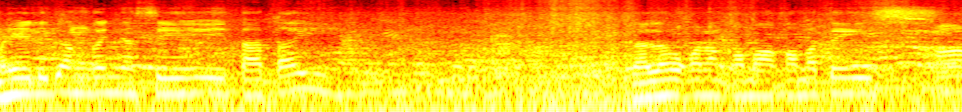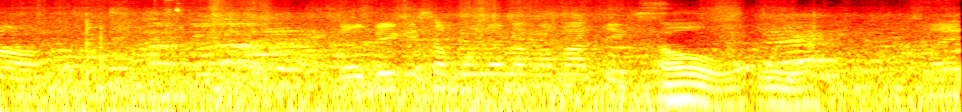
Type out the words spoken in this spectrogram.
Mahilig ang ganyan si tatay. Lalaho ka ng kamakamatis. Oo. Tubig, isa muna ng kamatis. Oo, oh, kuya. May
